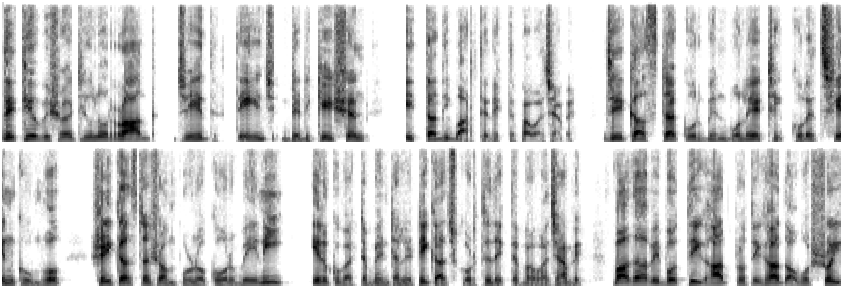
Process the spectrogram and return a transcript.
দ্বিতীয় বিষয়টি হলো রাগ, জেদ, তেজ ডেডিকেশন ইত্যাদি বাড়তে দেখতে পাওয়া যাবে। যে কাজটা করবেন বলে ঠিক করেছেন কুম্ভ, সেই কাজটা সম্পূর্ণ করবেনই। এরকম একটা মেন্টালিটি কাজ করতে দেখতে পাওয়া যাবে। বাধা, বিপত্তি, ঘাত, প্রতিঘাত অবশ্যই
